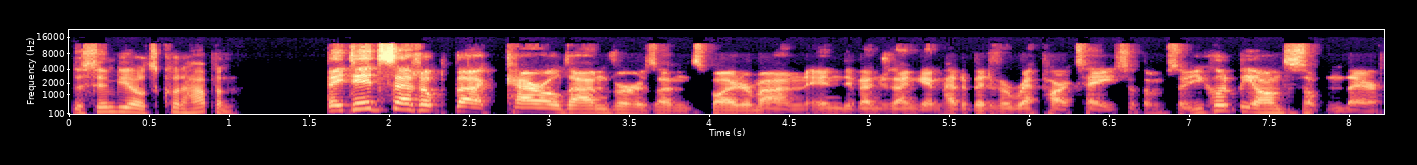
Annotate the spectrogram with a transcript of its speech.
the symbiotes could happen. They did set up that Carol Danvers and Spider Man in the Avengers Endgame had a bit of a repartee to them, so you could be onto something there.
